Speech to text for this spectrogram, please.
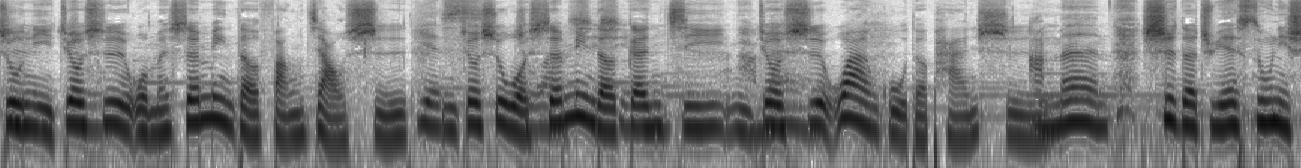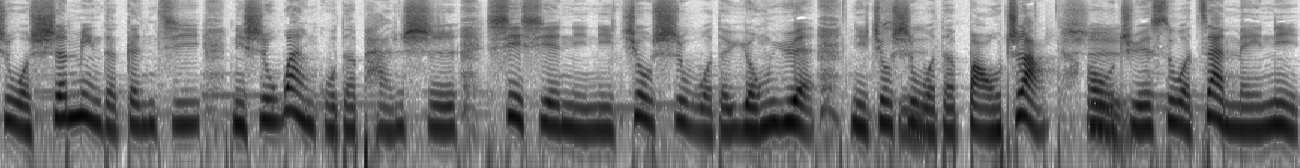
主，你就是我们生命的房角石，你。就是我生命的根基，你就是万古的磐石。阿门。是的，主耶稣，你是我生命的根基，你是万古的磐石。谢谢你，你就是我的永远，你就是我的保障。哦，主耶稣，我赞美你。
